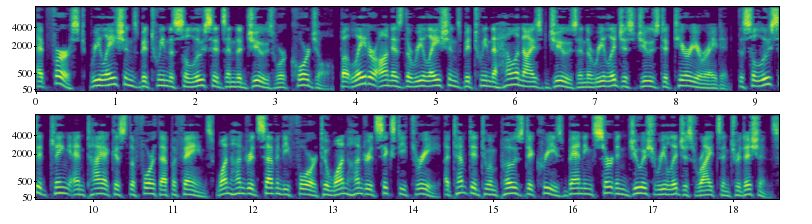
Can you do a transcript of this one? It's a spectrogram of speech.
At first, relations between the Seleucids and the Jews were cordial, but later on as the relations between the Hellenized Jews and the religious Jews deteriorated, the Seleucid king Antiochus IV Epiphanes 174 attempted to impose decrees banning certain Jewish religious rites and traditions.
